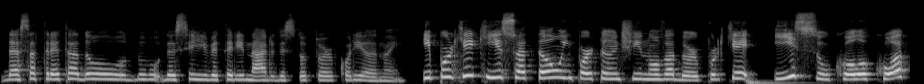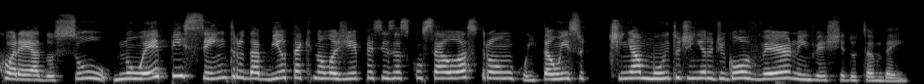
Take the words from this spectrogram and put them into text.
dessa treta do, do, desse veterinário, desse doutor coreano aí. E por que que isso é tão importante e inovador? Porque isso colocou a Coreia do Sul no epicentro da biotecnologia e pesquisas com células-tronco. Então, isso tinha muito dinheiro de governo investido também.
